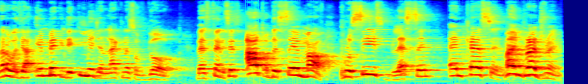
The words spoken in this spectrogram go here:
In other words, they are made in the image and likeness of God. Verse 10, it says, Out of the same mouth proceeds blessing and cursing. My brethren,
